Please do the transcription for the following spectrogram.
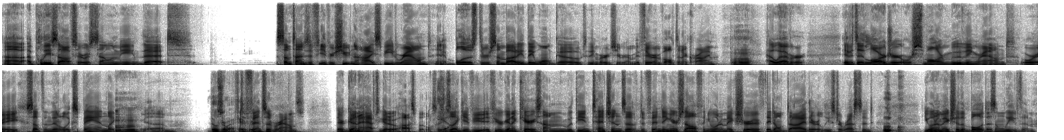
Uh, a police officer was telling me that sometimes if, if you're shooting a high speed round and it blows through somebody, they won't go to the emergency room if they're involved in a crime. However, if it's a larger or smaller moving round or a something that'll expand like um, Those are my favorite. defensive rounds, they're gonna have to go to a hospital. So he's like, if you if you're gonna carry something with the intentions of defending yourself, and you want to make sure if they don't die, they're at least arrested. you want to make sure the bullet doesn't leave them.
